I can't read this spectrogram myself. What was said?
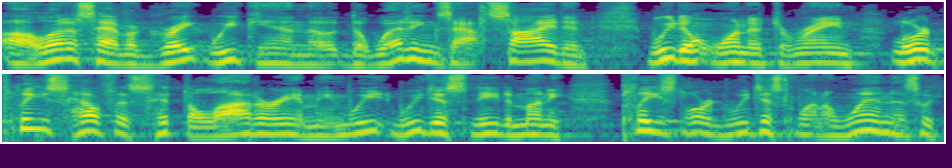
uh, let us have a great weekend. The, the, wedding's outside and we don't want it to rain. Lord, please help us hit the lottery. I mean, we, we just need the money. Please, Lord, we just want to win this week.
